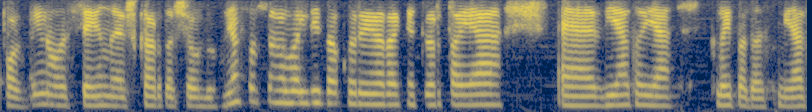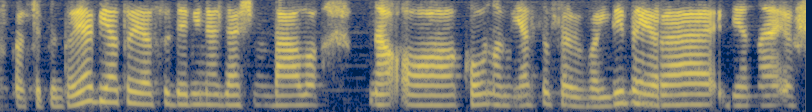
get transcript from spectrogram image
po Vilniaus eina iš karto Šiaulių miesto savivaldybė, kuri yra ketvirtoje vietoje, Klaipedos miesto septintoje vietoje su 90 balų, na, o Kauno miesto savivaldybė yra viena iš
